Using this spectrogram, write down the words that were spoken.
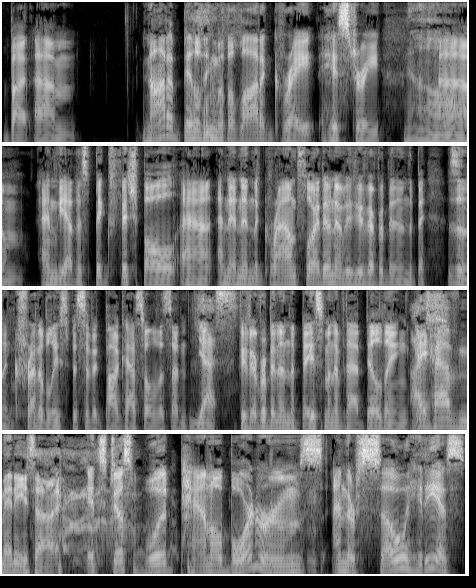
but um, not a building with a lot of great history. No. Um, and yeah, this big fishbowl, uh, and then in the ground floor. I don't know if you've ever been in the. Ba- this is an incredibly specific podcast. All of a sudden, yes. if you've ever been in the basement of that building, I have many times. It's just wood panel boardrooms, and they're so hideous.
